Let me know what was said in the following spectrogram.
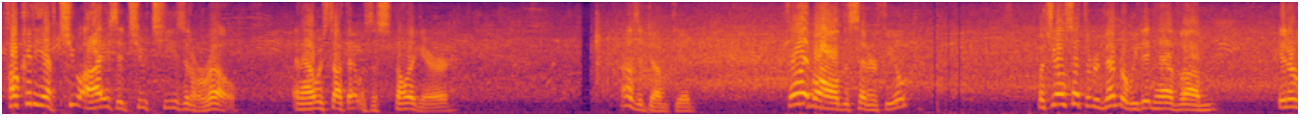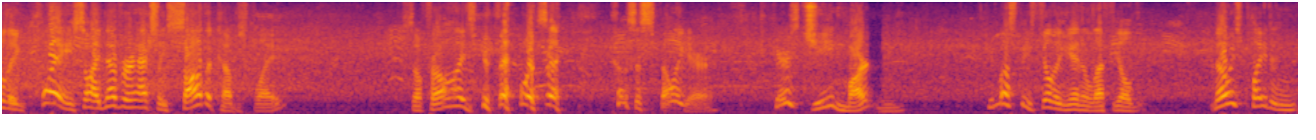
how could he have two I's and two T's in a row? And I always thought that was a spelling error. I was a dumb kid. Fly ball to center field. But you also have to remember we didn't have um, interleague play, so I never actually saw the Cubs play. So for all I knew, that was a, that was a spelling. Here's Gene Martin. He must be filling in in left field no, he's played in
